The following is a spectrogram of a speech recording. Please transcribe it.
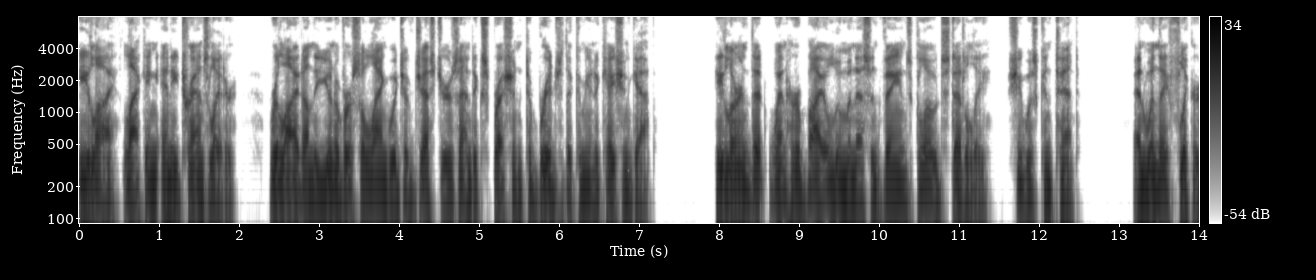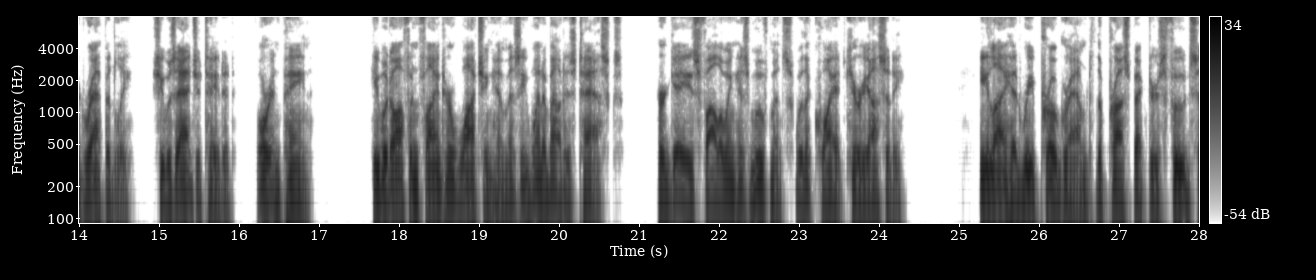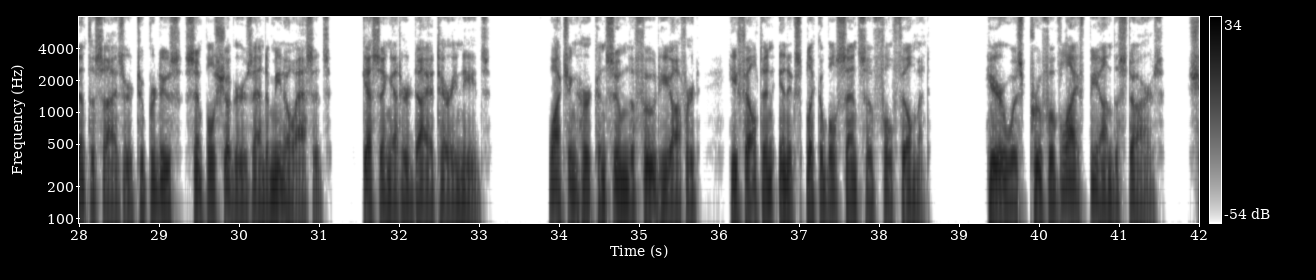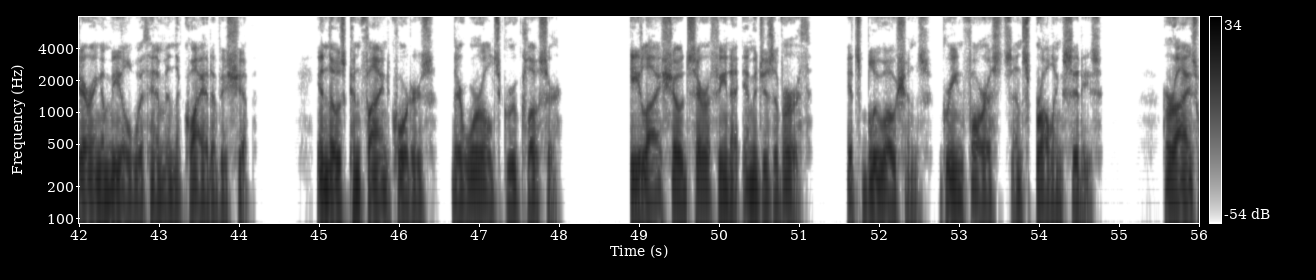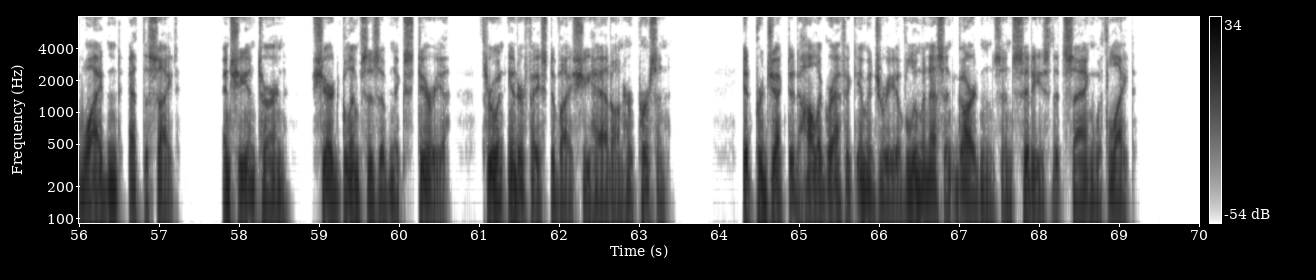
Eli, lacking any translator, relied on the universal language of gestures and expression to bridge the communication gap. He learned that when her bioluminescent veins glowed steadily, she was content, and when they flickered rapidly, she was agitated or in pain. He would often find her watching him as he went about his tasks, her gaze following his movements with a quiet curiosity. Eli had reprogrammed the prospector's food synthesizer to produce simple sugars and amino acids, guessing at her dietary needs. Watching her consume the food he offered, he felt an inexplicable sense of fulfillment. Here was proof of life beyond the stars, sharing a meal with him in the quiet of his ship. In those confined quarters, their worlds grew closer. Eli showed Seraphina images of Earth, its blue oceans, green forests, and sprawling cities. Her eyes widened at the sight, and she in turn shared glimpses of Nixteria through an interface device she had on her person. It projected holographic imagery of luminescent gardens and cities that sang with light.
